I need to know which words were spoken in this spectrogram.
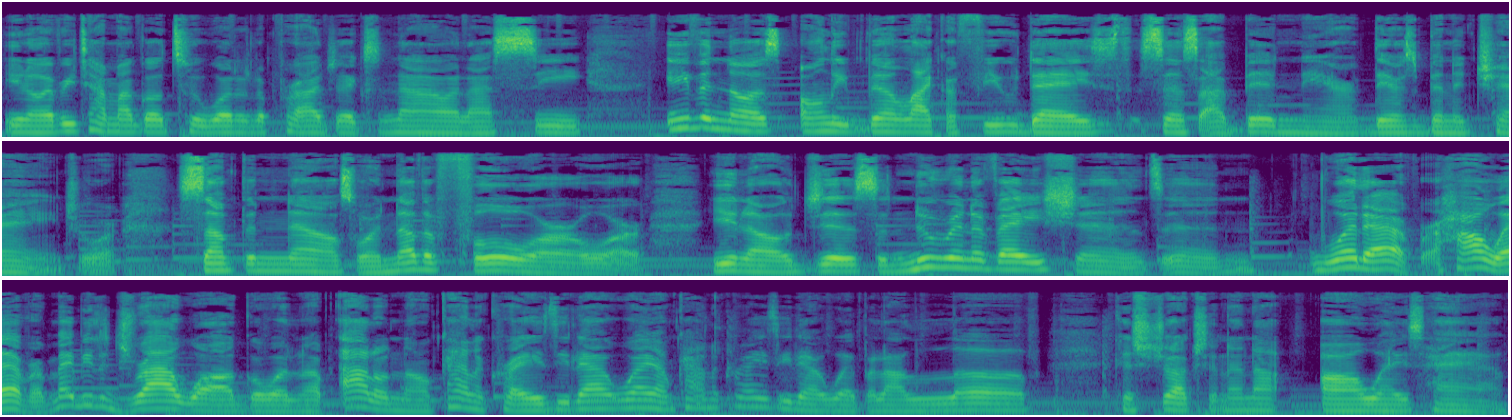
You know, every time I go to one of the projects now and I see even though it's only been like a few days since I've been there, there's been a change or something else or another floor or, you know, just new renovations and whatever. However, maybe the drywall going up. I don't know. Kind of crazy that way. I'm kind of crazy that way, but I love construction and I always have.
